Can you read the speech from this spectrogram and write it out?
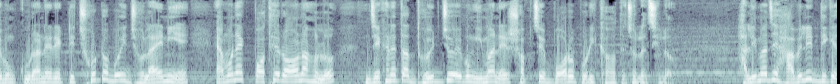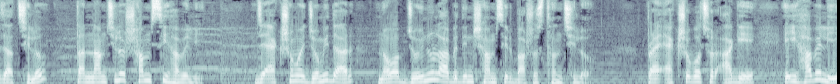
এবং কুরআনের একটি ছোট বই ঝোলায় নিয়ে এমন এক পথে রওনা হলো যেখানে তার ধৈর্য এবং ইমানের সবচেয়ে বড় পরীক্ষা হতে চলেছিল। হালিমা যে হাবেলির দিকে যাচ্ছিল, তার নাম ছিল শামসি হাবেলি, যা একসময় জমিদার নবাব জৈনুল আবেদিন শামসির বাসস্থান ছিল। প্রায় একশো বছর আগে এই হাবেলি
